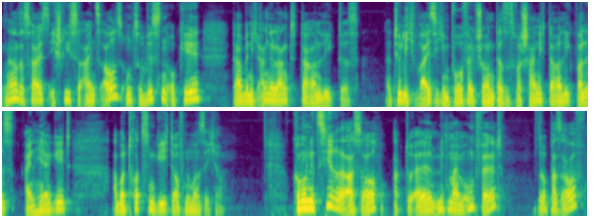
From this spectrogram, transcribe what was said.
Ja, das heißt, ich schließe eins aus, um zu wissen, okay, da bin ich angelangt, daran liegt es. Natürlich weiß ich im Vorfeld schon, dass es wahrscheinlich daran liegt, weil es einhergeht, aber trotzdem gehe ich da auf Nummer sicher kommuniziere das auch aktuell mit meinem Umfeld. So, pass auf,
